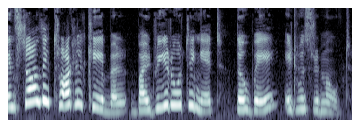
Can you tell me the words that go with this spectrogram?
Install the throttle cable by rerouting it the way it was removed.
